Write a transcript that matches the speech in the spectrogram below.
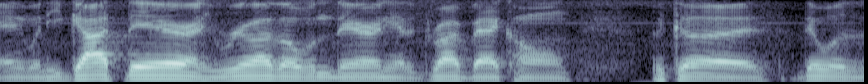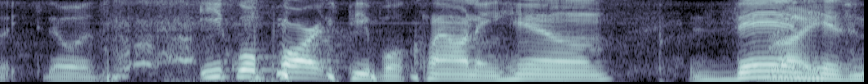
And when he got there and he realized I wasn't there, and he had to drive back home because there was there was equal parts people clowning him. Then Right. his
